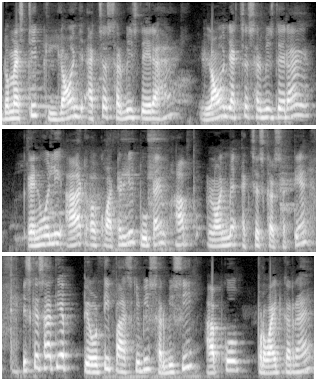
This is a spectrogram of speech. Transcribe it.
डोमेस्टिक लॉन्च एक्सेस सर्विस दे रहा है। लॉन्च एक्सेस सर्विस दे रहा है एनुअली आठ और क्वार्टरली टू टाइम आप लॉन्च में एक्सेस कर सकते हैं। इसके साथ ये प्योरिटी पास की भी सर्विस ही आपको प्रोवाइड कर रहा है।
